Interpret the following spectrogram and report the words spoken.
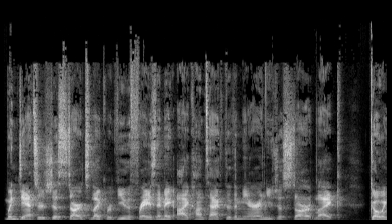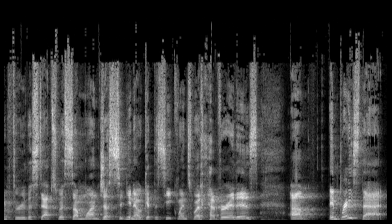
when dancers just start to like review the phrase. They make eye contact through the mirror and you just start like going through the steps with someone just to, you know, get the sequence, whatever it is. Um, embrace that.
